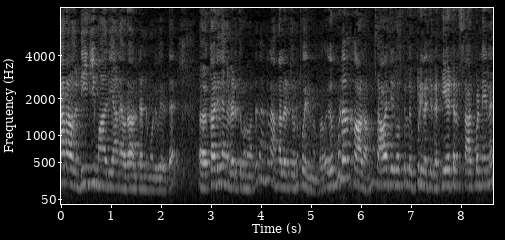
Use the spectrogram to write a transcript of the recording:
ஆறாவது டிஜி மாதிரியான ஒரு ஆள் ரெண்டு மூணு பேர்கிட்ட கடிதங்கள் எடுத்துக்கணும் வந்து நாங்கள் அங்கே எடுத்துக்கொண்டு போயிருந்தோம் எவ்வளவு காலம் சாவச்சேரி ஹாஸ்பிட்டல் இப்படி வச்சிருக்க தியேட்டர் ஸ்டார்ட் பண்ணையில்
